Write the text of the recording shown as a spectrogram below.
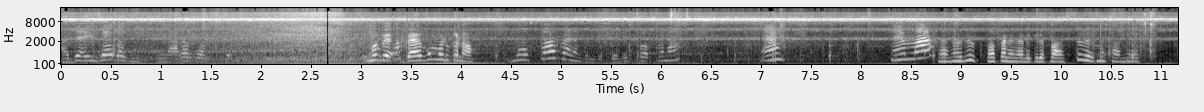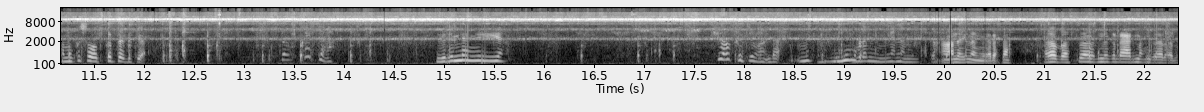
അത് ബാഗും എടുക്കണോ? ഞാനൊരു പപ്പനെ കണ്ടിക്കില്ല ബസ് വരുന്ന സമയം നമുക്ക് ഷോർട്ട് കട്ട് അടിക്കാം ചെയ്യാം? ചോക്കറ്റ് വേണ്ട. നമുക്ക് ഇവിടെ നിന്ന് ഇങ്ങനെ നിൽക്കാം. ആണെങ്കിൽ അങ്ങ് കയറാം അതാ ബസ് നിൽക്കണ്ടായിരുന്നു അങ്ങ് കയറാം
